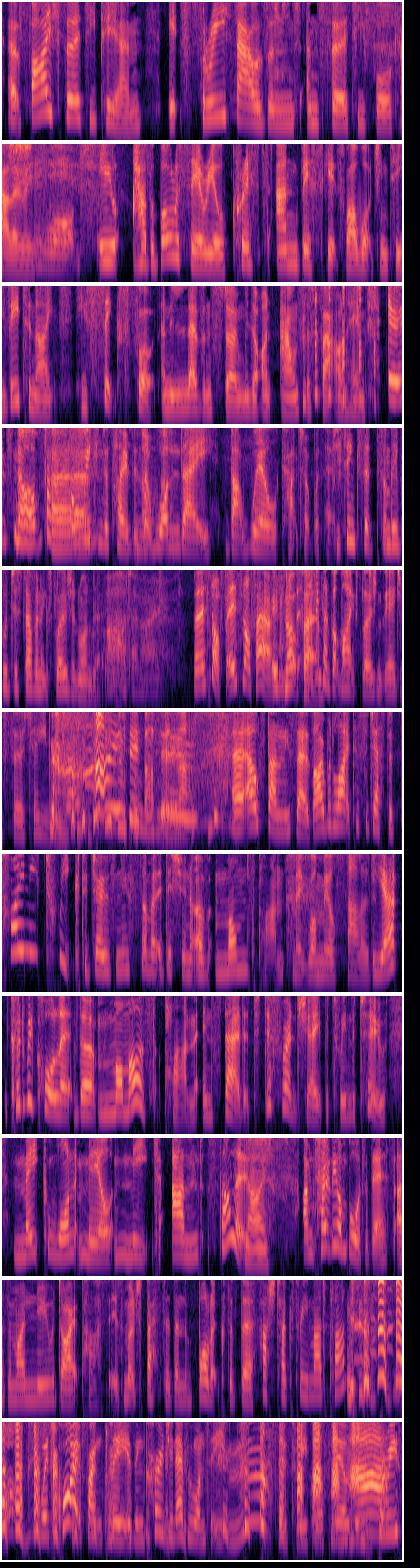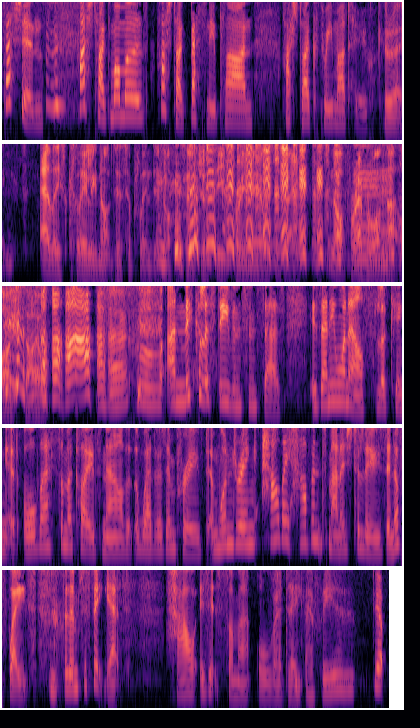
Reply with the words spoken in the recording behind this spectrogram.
At 5:30 p.m., it's 3034 calories. What? He'll have a bowl of cereal, crisps and biscuits while watching TV tonight. He's 6 foot and 11 stone with not an ounce of fat on him. It's not fair. All we can just hope is that not one day that will catch up with him. Do you think that some people just have an explosion one day? Oh, I don't know. But it's not. It's not fair. It's not fair. I think I got my explosion at the age of 13. I did That's been that. Uh, El Stanley says, I would like to suggest a tiny tweak to Jo's new summer edition of Mom's Plan. Make one meal salad. Yep. Could we call it the Mama's Plan instead to differentiate between the two? Make one meal meat and salad. Nice. I'm totally on board with this, as in my new diet path is much better than the bollocks of the hashtag three mad plan, which quite frankly is encouraging everyone to eat massive three course meals in ah. three sessions. Hashtag mamas, hashtag best new plan, hashtag three mad who. Correct. Ellie's clearly not disciplined enough to just eat three meals a day. It's not for everyone, that lifestyle. Oh, and Nicola Stevenson says, Is anyone else looking at all their summer clothes now that the weather has improved and wondering how they haven't managed to lose enough weight for them to fit yet? How is it summer already? Every year. Yep.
